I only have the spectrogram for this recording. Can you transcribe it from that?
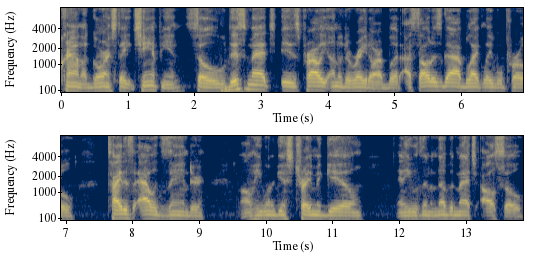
crown a Garden State champion. So this match is probably under the radar, but I saw this guy, Black Label Pro, Titus Alexander. Um, he went against Trey Miguel, and he was in another match also,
